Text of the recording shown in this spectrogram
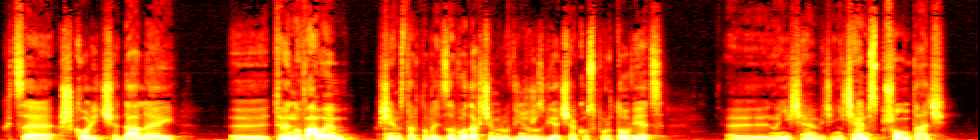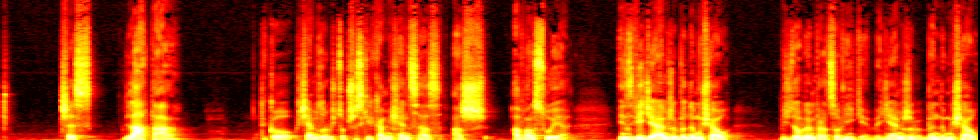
chcę szkolić się dalej. Yy, trenowałem, chciałem startować w zawodach, chciałem również rozwijać się jako sportowiec. Yy, no nie chciałem, wiecie, nie chciałem sprzątać przez lata, tylko chciałem zrobić to przez kilka miesięcy, aż awansuję. Więc wiedziałem, że będę musiał być dobrym pracownikiem. Wiedziałem, że będę musiał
